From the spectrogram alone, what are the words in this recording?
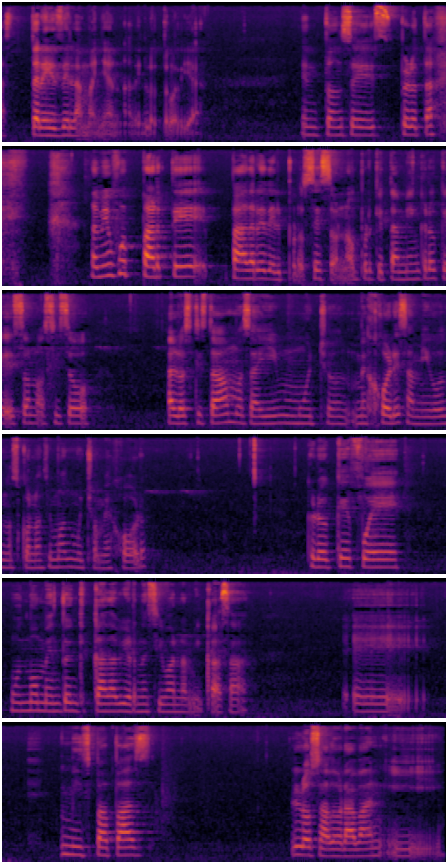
las 3 de la mañana del otro día. Entonces, pero también, también fue parte padre del proceso, ¿no? Porque también creo que eso nos hizo a los que estábamos ahí mucho mejores amigos, nos conocimos mucho mejor. Creo que fue un momento en que cada viernes iban a mi casa. Eh, mis papás los adoraban y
